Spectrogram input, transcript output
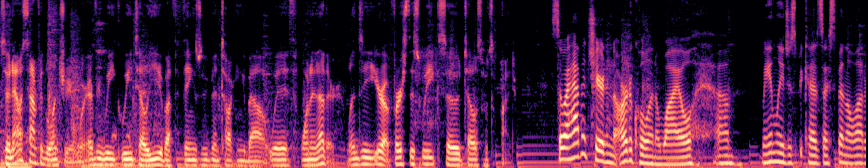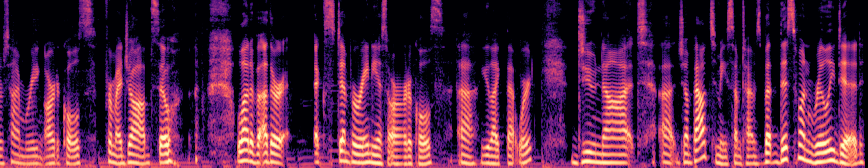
So now it's time for the lunchroom, where every week we tell you about the things we've been talking about with one another. Lindsay, you're up first this week, so tell us what's on mind. So I haven't shared an article in a while. Um, mainly just because I spend a lot of time reading articles for my job. So, a lot of other extemporaneous articles, uh, you like that word, do not uh, jump out to me sometimes, but this one really did.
